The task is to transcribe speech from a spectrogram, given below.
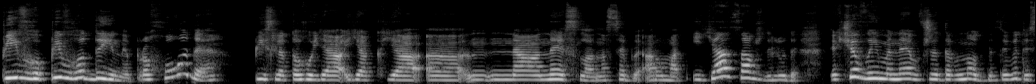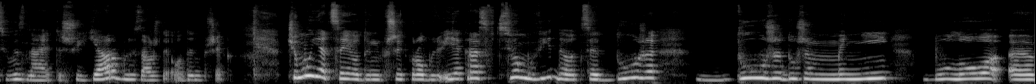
пів, півгодини проходить, після того, як я е, нанесла на себе аромат. І я завжди, люди, якщо ви мене вже давно дивитесь, ви знаєте, що я роблю завжди один пшик. Чому я цей один пшик роблю? І якраз в цьому відео це дуже-дуже-дуже мені було. Е,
